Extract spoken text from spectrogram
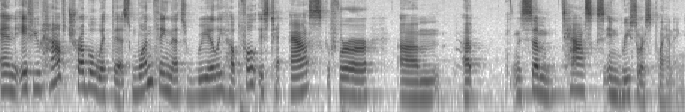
and if you have trouble with this, one thing that's really helpful is to ask for um, uh, some tasks in resource planning.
